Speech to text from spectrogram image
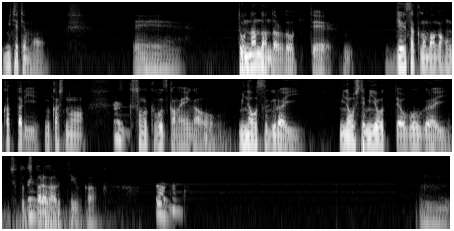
見てても、えー、どんなんなんだろうって、原作の漫画本買ったり、昔のうん。その窪塚の映画を見直すぐらい、見直してみようって思うぐらい、ちょっと力があるっていうか、そうなんだ。うん、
